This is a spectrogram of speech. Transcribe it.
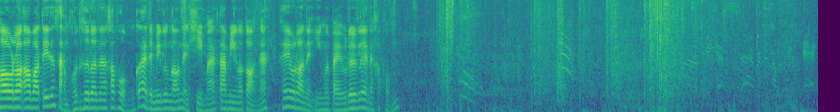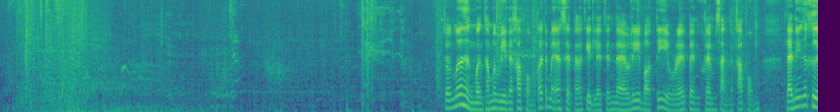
พอเราเอาบาร์ตี้ทั้ง 3 คนคืนแล้วนะครับผมก็อาจจะมีลูกน้องเนี่ยขี่ม้าตามยิงเราต่อนะ ให้เราเนี่ยยิงมันไปเรื่อยๆนะครับผม จนเมื่อถึงเมืองทัมเบอร์วีนะครับผมก็จะเป็นแอสเซทภารกิจ Legendary Bounty Red เป็นเคลมสันนะครับผม และนี่ก็คือ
